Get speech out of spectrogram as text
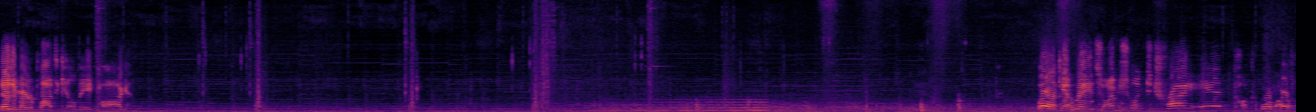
There's a murder plot to kill me, Pog. Well, I can't raid, so I'm just going to try and conquer more of Ireland.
